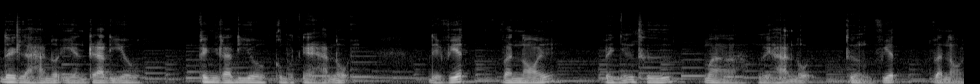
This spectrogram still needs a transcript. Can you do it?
Đây là Hà Nội Yên Radio, kênh radio của một người Hà Nội để viết và nói về những thứ mà người Hà Nội thường viết và nói.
